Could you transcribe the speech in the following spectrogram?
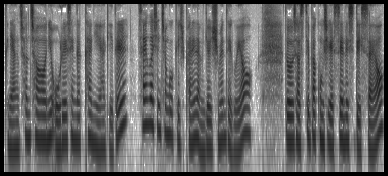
그냥 천천히 오래 생각한 이야기들 사연과 신청곡 게시판에 남겨주시면 되고요. 또 저스티팝 공식 SNS도 있어요.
